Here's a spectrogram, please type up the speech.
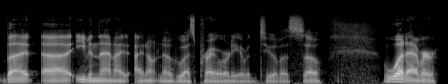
But uh, even then, I, I don't know who has priority over the two of us. So whatever.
